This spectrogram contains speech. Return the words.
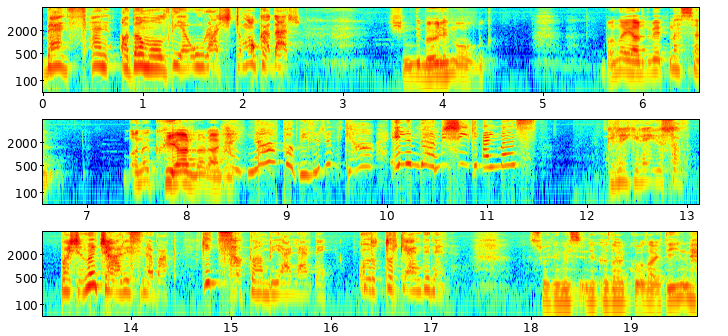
Ben sen adam ol diye uğraştım o kadar. Şimdi böyle mi olduk? Bana yardım etmezsen bana kıyarlar anne. Ay ne yapabilirim ki ha? Elimden bir şey gelmez. Güle güle Yusuf. Başının çaresine bak. Git saklan bir yerlerde. Unuttur kendini. Söylemesi ne kadar kolay değil mi?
